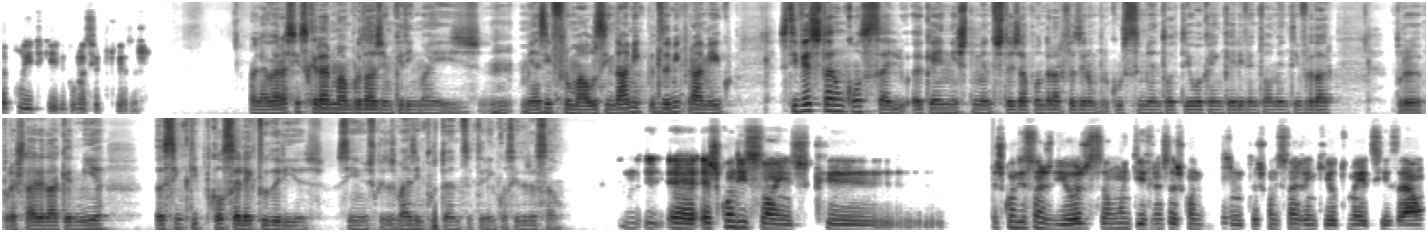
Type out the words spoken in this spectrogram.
a política e a diplomacia portuguesas. Olha, agora assim, se calhar uma abordagem um bocadinho mais, mais informal, assim, de amigo, de amigo para amigo. Se tivesse de dar um conselho a quem neste momento esteja a ponderar fazer um percurso semelhante ao teu, a quem queira eventualmente enverdar por, por esta área da academia, assim, que tipo de conselho é que tu darias? Assim, as coisas mais importantes a ter em consideração. É, as condições que as condições de hoje são muito diferentes das, das condições em que eu tomei a decisão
